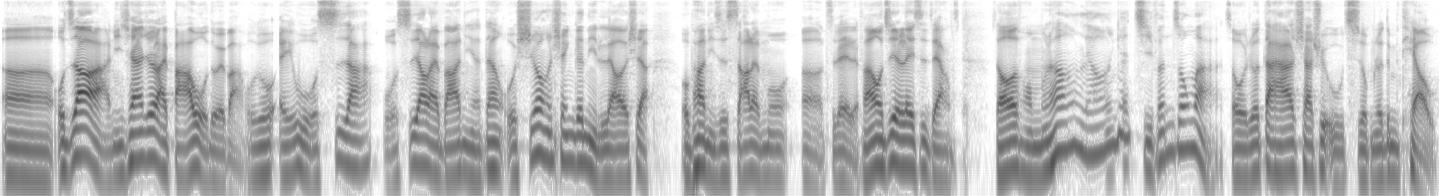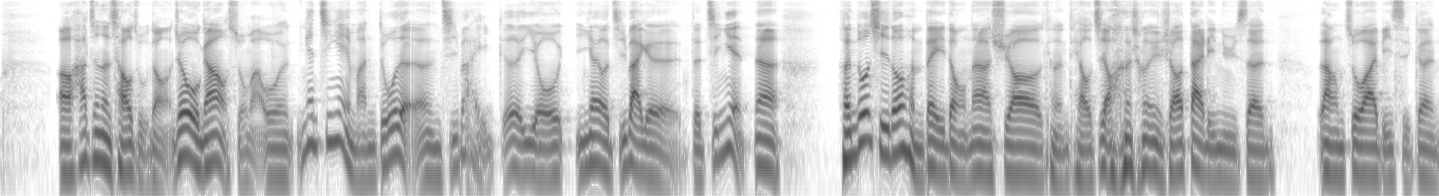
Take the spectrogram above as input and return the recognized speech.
呃，我知道啦，你现在就来把我，对吧？我说，诶、我是啊，我是要来把你的，但我希望先跟你聊一下，我怕你是杀人魔，呃之类的。反正我记得类似这样子。然后我们聊聊应该几分钟吧，所以我就带他下去舞池，我们就这么跳舞。呃，他真的超主动，就我刚刚有说嘛，我应该经验也蛮多的，嗯，几百个有，应该有几百个的经验。那很多其实都很被动，那需要可能调教，所以你需要带领女生，让做爱彼此更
